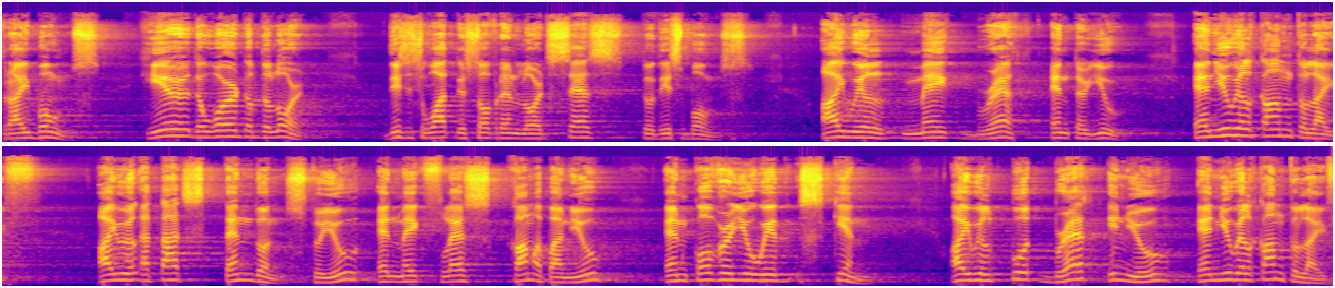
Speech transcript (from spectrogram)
Dry bones, hear the word of the Lord. This is what the sovereign Lord says to these bones I will make breath enter you, and you will come to life. I will attach tendons to you and make flesh come upon you and cover you with skin. I will put breath in you, and you will come to life.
